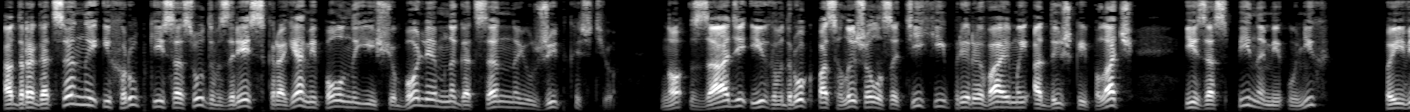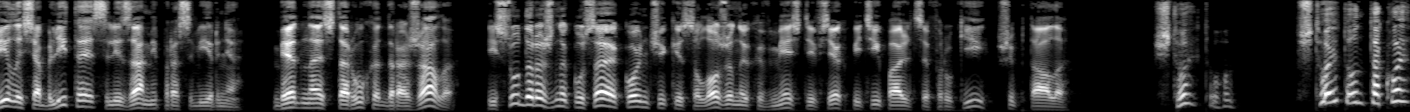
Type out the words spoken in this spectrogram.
а драгоценный и хрупкий сосуд взрезь с краями, полный еще более многоценной жидкостью. Но сзади их вдруг послышался тихий, прерываемый одышкой плач, и за спинами у них появилась облитая слезами просвирня. Бедная старуха дрожала и судорожно кусая кончики сложенных вместе всех пяти пальцев руки, шептала: "Что это он? Что это он такое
